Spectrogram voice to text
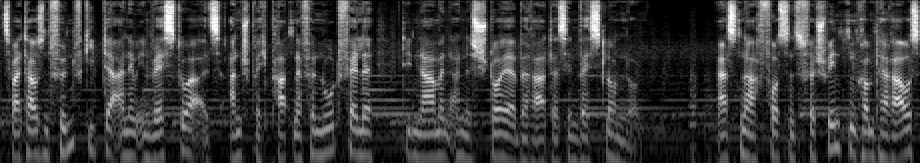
2005 gibt er einem Investor als Ansprechpartner für Notfälle den Namen eines Steuerberaters in West-London. Erst nach Vossens Verschwinden kommt heraus,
